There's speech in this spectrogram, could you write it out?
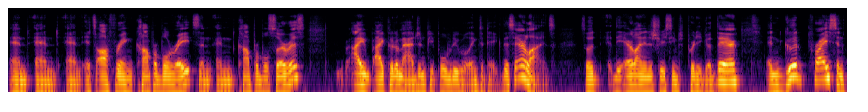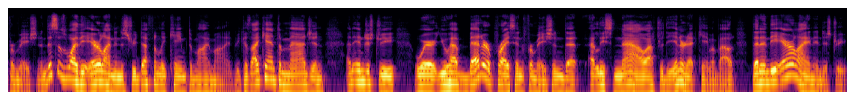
and and and it's offering comparable rates and, and comparable service, I, I could imagine people would be willing to take this airlines. So the airline industry seems pretty good there. And good price information. And this is why the airline industry definitely came to my mind, because I can't imagine an industry where you have better price information that, at least now after the internet came about, than in the airline industry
